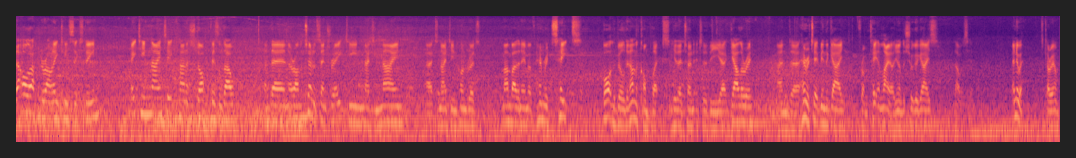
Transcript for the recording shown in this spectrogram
That all happened around 1816. 1890 kind of stopped, fizzled out, and then around the turn of the century, 1899 uh, to 1900, a man by the name of Henry Tate bought the building and the complex. He then turned it into the uh, gallery, and uh, Henry Tate being the guy from Tate and Lyle, you know the sugar guys, that was him. Anyway, let's carry on.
